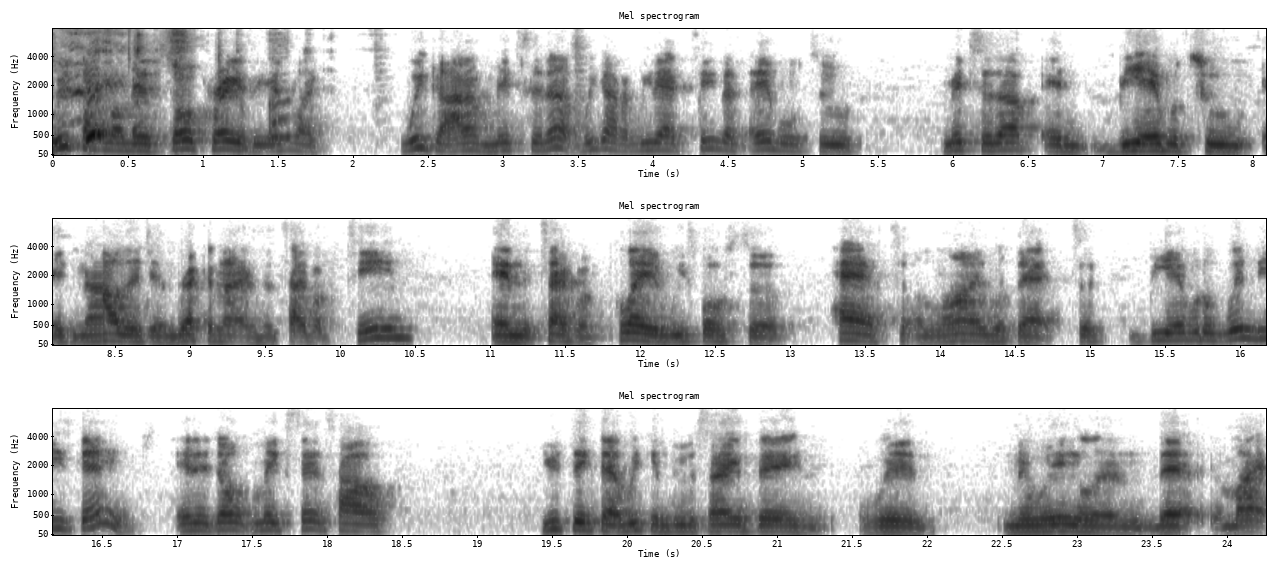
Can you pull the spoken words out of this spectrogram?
We talked about this so crazy. It's like we gotta mix it up. We gotta be that team that's able to mix it up and be able to acknowledge and recognize the type of team and the type of play we're supposed to have to align with that to be able to win these games. And it don't make sense how you think that we can do the same thing with New England that my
